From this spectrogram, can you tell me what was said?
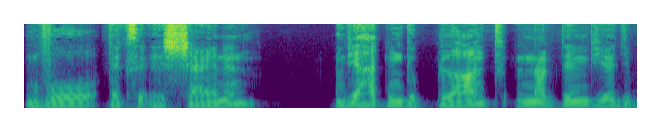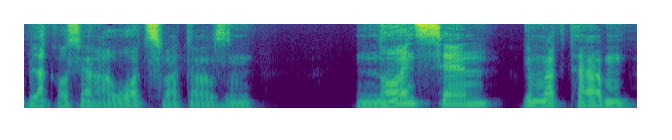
wo Texte erscheinen. Wir hatten geplant, nachdem wir die Black Austria Awards 2019 gemacht haben,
